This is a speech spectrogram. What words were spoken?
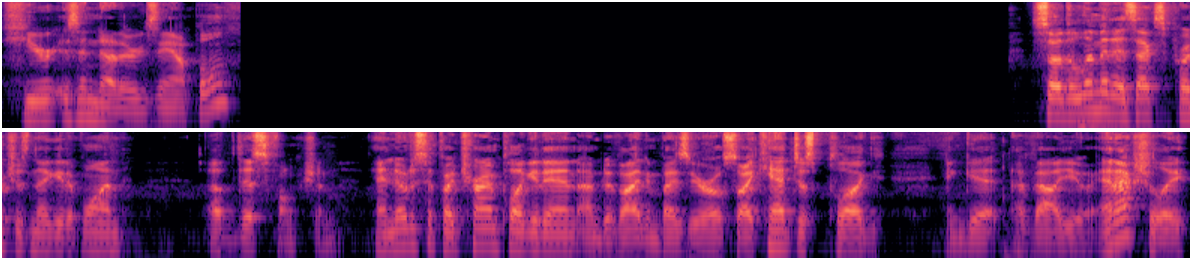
Here is another example. So the limit as x approaches negative 1 of this function. And notice if I try and plug it in, I'm dividing by 0, so I can't just plug and get a value. And actually,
